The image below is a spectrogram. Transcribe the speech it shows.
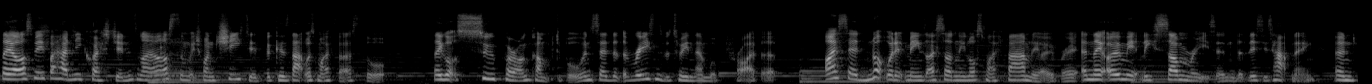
They asked me if I had any questions, and I asked them which one cheated because that was my first thought. They got super uncomfortable and said that the reasons between them were private. I said not what it means I suddenly lost my family over it, and they owe me at least some reason that this is happening, and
